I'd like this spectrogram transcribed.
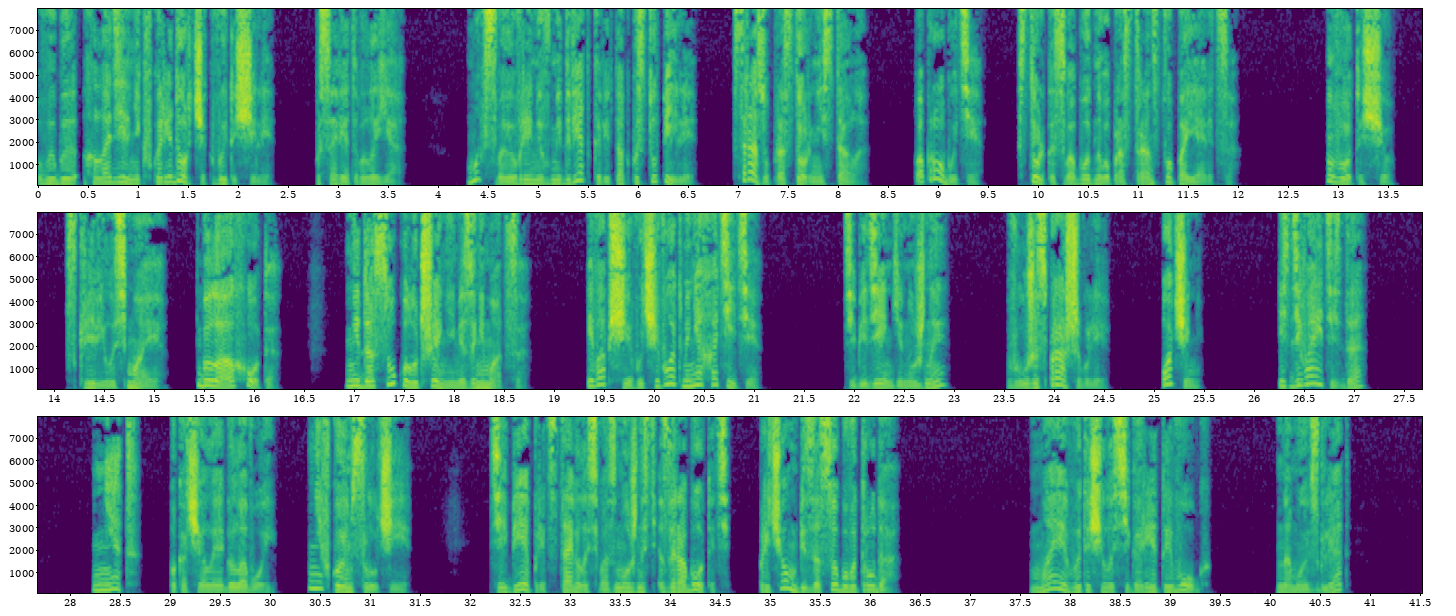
«Вы бы холодильник в коридорчик вытащили», — посоветовала я. «Мы в свое время в Медведкове так поступили. Сразу просторней стало. Попробуйте. Столько свободного пространства появится». «Вот еще», — скривилась Майя. «Была охота. Не досуг улучшениями заниматься. И вообще, вы чего от меня хотите? Тебе деньги нужны? Вы уже спрашивали. Очень? Издеваетесь, да?» «Нет», — покачала я головой. «Ни в коем случае. Тебе представилась возможность заработать, причем без особого труда». Майя вытащила сигареты «Вог». На мой взгляд,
